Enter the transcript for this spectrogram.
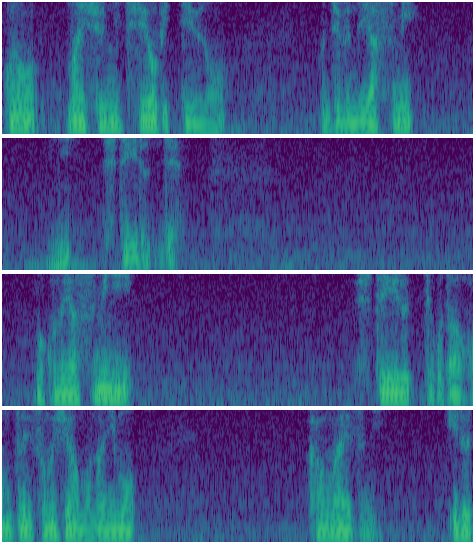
この毎週日曜日っていうのを自分で休みにしているんで、まあ、この休みにしているってことは本当にその日はもう何も考えずにいるっ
